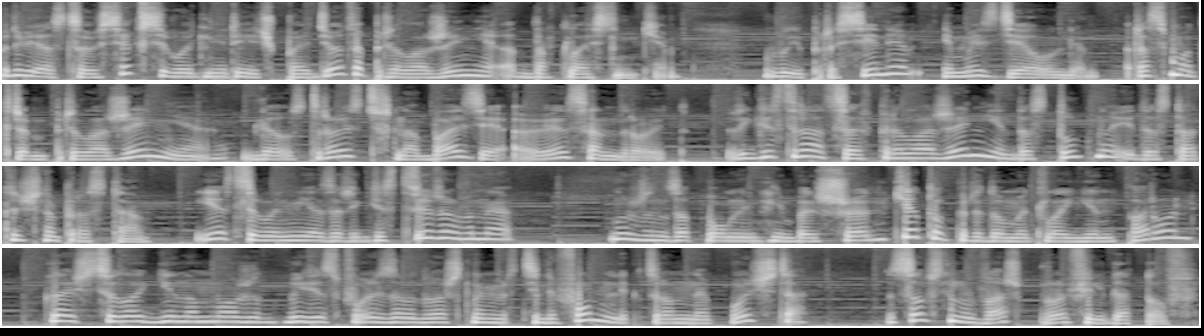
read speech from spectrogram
Приветствую всех! Сегодня речь пойдет о приложении «Одноклассники». Вы просили, и мы сделали. Рассмотрим приложение для устройств на базе iOS Android. Регистрация в приложении доступна и достаточно проста. Если вы не зарегистрированы, нужно заполнить небольшую анкету, придумать логин, пароль. В качестве логина может быть использован ваш номер телефона, электронная почта. И, собственно, ваш профиль готов.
